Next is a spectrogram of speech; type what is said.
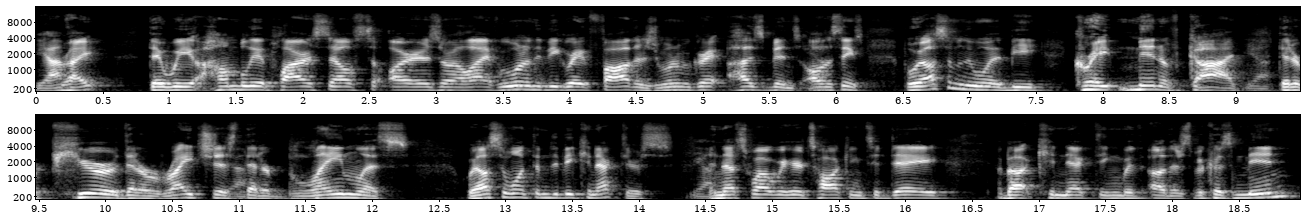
Yeah. Right? That we humbly apply ourselves to areas of our life. We want them to be great fathers. We want them to be great husbands, all those things. But we also want them to be great men of God Yeah. that are pure, that are righteous, Yeah. that are blameless. We also want them to be connectors. Yeah. And that's why we're here talking today about connecting with others because men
